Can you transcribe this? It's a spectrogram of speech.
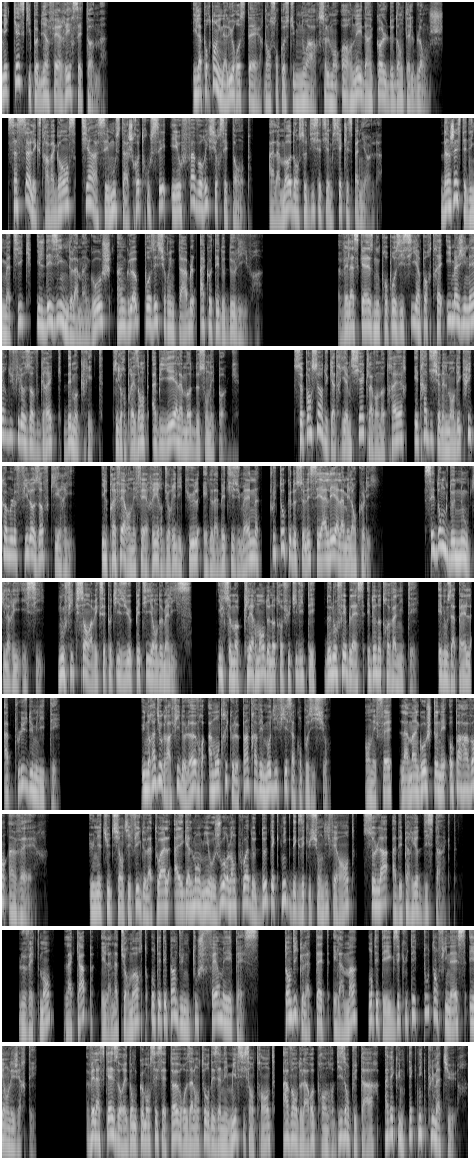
Mais qu'est-ce qui peut bien faire rire cet homme? Il a pourtant une allure austère dans son costume noir, seulement orné d'un col de dentelle blanche. Sa seule extravagance tient à ses moustaches retroussées et aux favoris sur ses tempes, à la mode en ce XVIIe siècle espagnol. D'un geste énigmatique, il désigne de la main gauche un globe posé sur une table à côté de deux livres. Velasquez nous propose ici un portrait imaginaire du philosophe grec Démocrite, qu'il représente habillé à la mode de son époque. Ce penseur du IVe siècle avant notre ère est traditionnellement décrit comme le philosophe qui rit. Il préfère en effet rire du ridicule et de la bêtise humaine plutôt que de se laisser aller à la mélancolie. C'est donc de nous qu'il rit ici, nous fixant avec ses petits yeux pétillants de malice. Il se moque clairement de notre futilité, de nos faiblesses et de notre vanité, et nous appelle à plus d'humilité. Une radiographie de l'œuvre a montré que le peintre avait modifié sa composition. En effet, la main gauche tenait auparavant un verre. Une étude scientifique de la toile a également mis au jour l'emploi de deux techniques d'exécution différentes, cela à des périodes distinctes. Le vêtement, la cape et la nature morte ont été peints d'une touche ferme et épaisse, tandis que la tête et la main ont été exécutées tout en finesse et en légèreté. Velázquez aurait donc commencé cette œuvre aux alentours des années 1630 avant de la reprendre dix ans plus tard avec une technique plus mature.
